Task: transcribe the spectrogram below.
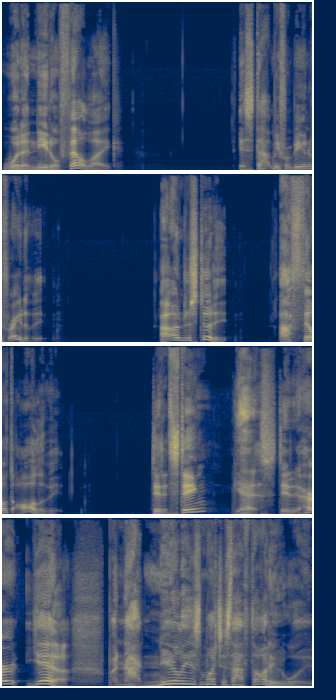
what a needle felt like, it stopped me from being afraid of it. I understood it. I felt all of it. Did it sting? Yes. Did it hurt? Yeah. But not nearly as much as I thought it would.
